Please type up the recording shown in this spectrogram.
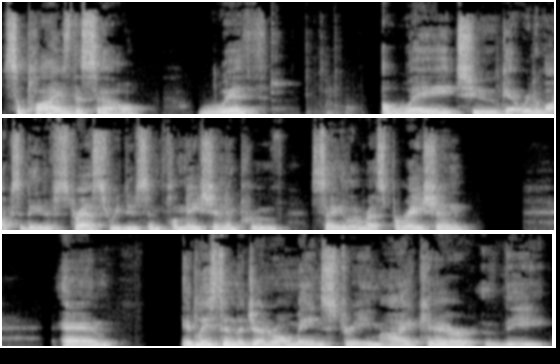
supplies the cell with a way to get rid of oxidative stress, reduce inflammation, improve cellular respiration. And at least in the general mainstream eye care, the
